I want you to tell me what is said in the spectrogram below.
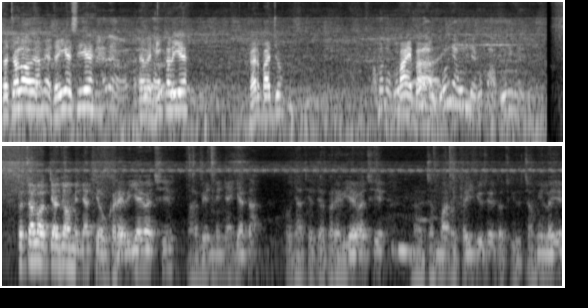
તો ચલો હવે અમે જઈએ છીએ અને હવે નીકળીએ. ઘર બાજુ. બાય બાય તો ચાલો અત્યારે જો અમે ત્યાંથી ઘરે વી આવ્યા છીએ. મારા બેનને ત્યાં ગયા હતા તો ત્યાંથી અત્યારે ઘરે વી આવ્યા છીએ. જમવાનું થઈ ગયું છે તો કીધું જમી લઈએ.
